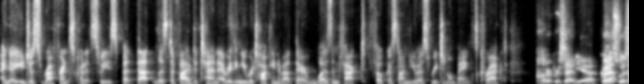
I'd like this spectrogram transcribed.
I know you just referenced Credit Suisse, but that list of five to 10, everything you were talking about there was in fact focused on US regional banks, correct? 100%. Yeah. Credit yeah. Suisse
